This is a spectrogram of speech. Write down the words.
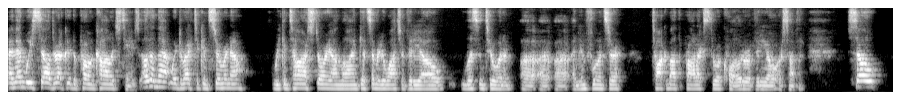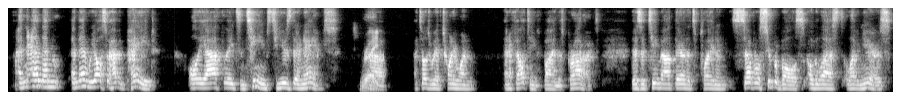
And then we sell directly to the pro and college teams. Other than that, we're direct to consumer now. We can tell our story online, get somebody to watch a video, listen to an, uh, uh, uh, an influencer talk about the products through a quote or a video or something. So, and, and then, and then we also haven't paid all the athletes and teams to use their names. Right. Uh, I told you we have 21 NFL teams buying this product. There's a team out there that's played in several Super Bowls over the last 11 years.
